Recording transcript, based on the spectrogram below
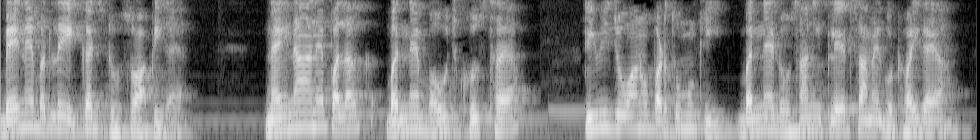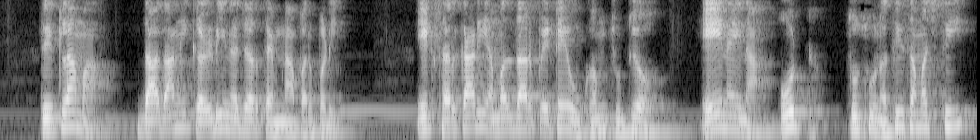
બેને બદલે એક જ ઢોસો આપી ગયા. નૈના અને પલક બંને બહુ જ ખુશ થયા ટીવી જોવાનું પડતું મૂકી બંને ઢોસાની પ્લેટ સામે ગોઠવાઈ ગયા. તેટલામાં દાદાની કરડી નજર તેમના પર પડી. એક સરકારી અમલદાર પેટે હુકમ છૂટ્યો એ નૈના, ઉઠ, તું શું નથી સમજતી?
